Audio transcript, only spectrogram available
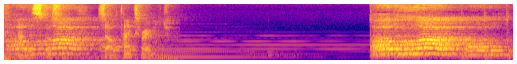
and discuss them. So thanks very much. Oh, oh, oh.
